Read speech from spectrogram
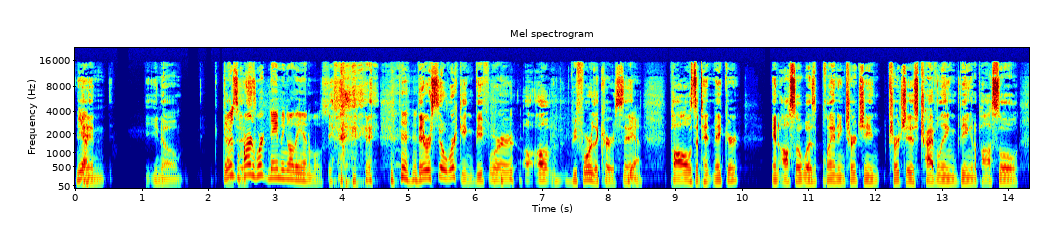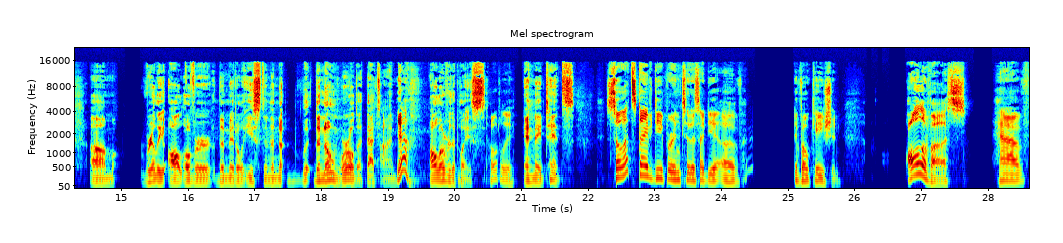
Yeah. and you know, there was hard work naming all the animals. they were still working before all, before the curse. And Yeah. Paul was a tent maker and also was planning churching churches, traveling, being an apostle, um, really all over the Middle East and the the known world at that time, yeah, all over the place, totally. and made tents. So let's dive deeper into this idea of vocation. All of us have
